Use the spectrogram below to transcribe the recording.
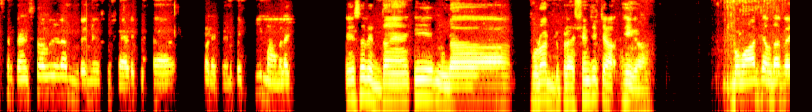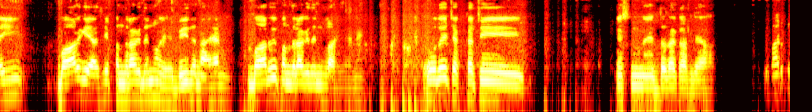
ਸਰਪੰਚ ਸਾਹਿਬ ਜਿਹੜਾ ਮੁੰਡੇ ਨੇ ਸੁਸਾਇਡ ਕੀਤਾ ਤੁਹਾਡੇ ਪਿੰਡ ਤੇ ਕੀ ਮਾਮਲਾ? ਇਹ ਸਰ ਇਦਾਂ ਹੈ ਕਿ ਇਹ ਮੁੰਡਾ ਥੋੜਾ ਡਿਪਰੈਸ਼ਨ ਚ ਚਾ- ਹੈਗਾ ਬਿਮਾਰ ਚੱਲਦਾ ਪਿਆ ਜੀ। ਬਾਹਰ ਗਿਆ ਸੀ 15 ਕੁ ਦਿਨ ਹੋਏ 20 ਦਿਨ ਆਇਆ ਨੂੰ। ਬਾਹਰ ਵੀ 15 ਕੁ ਦਿਨ ਲਾਏ ਨੇ ਉਹਦੇ ਚੱਕਰ 'ਚ ਹੀ ਇਸ ਨੇ ਇਦਾਂ ਦਾ ਕਰ ਲਿਆ। ਬਾਹਰ ਕੋਈ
